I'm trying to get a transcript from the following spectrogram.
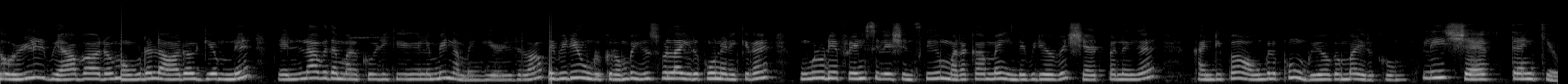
தொழில் வியாபாரம் உடல் ஆரோக்கியம்னு எல்லா விதமான கோரிக்கைகளுமே நம்ம இங்கே எழுதலாம். இந்த வீடியோ உங்களுக்கு ரொம்ப யூஸ்ஃபுல்லாக இருக்கும்னு நினைக்கிறேன். உங்களுடைய ஃப்ரெண்ட்ஸ் ரிலேஷன்ஸ்க்கு மறக்காமல் இந்த வீடியோவை ஷேர் பண்ணுங்கள் கண்டிப்பாக அவங்களுக்கும் உபயோகமாக இருக்கும். ப்ளீஸ் ஷேர் தேங்க்யூ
